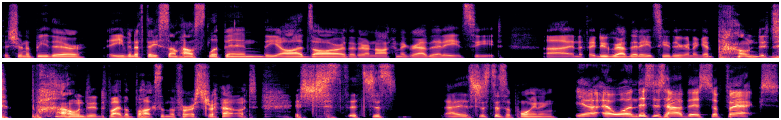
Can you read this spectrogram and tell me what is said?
They shouldn't be there. Even if they somehow slip in, the odds are that they're not going to grab that eight seed. Uh, and if they do grab that eight seed, they're going to get pounded, pounded by the Bucks in the first round. It's just, it's just, uh, it's just disappointing. Yeah, and well, and this is how this affects.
